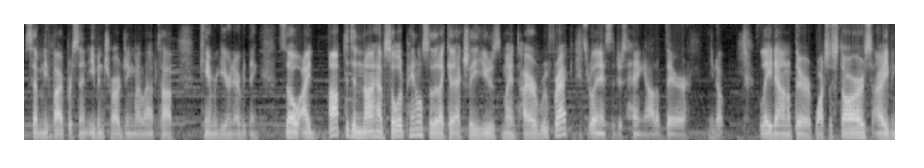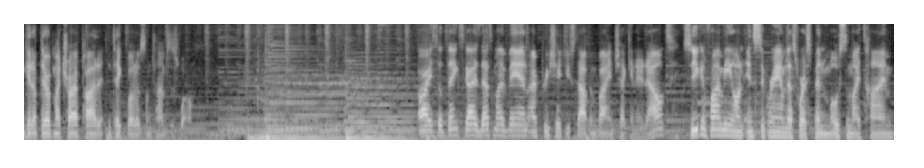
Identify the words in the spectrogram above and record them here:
75%, even charging my laptop, camera gear, and everything. So I opted to not have solar panels so that I could actually use my entire roof rack. It's really nice to just hang out up there, you know, lay down up there, watch the stars. I even get up there with my tripod and take photos sometimes as well. All right, so thanks guys. That's my van. I appreciate you stopping by and checking it out. So you can find me on Instagram. That's where I spend most of my time,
